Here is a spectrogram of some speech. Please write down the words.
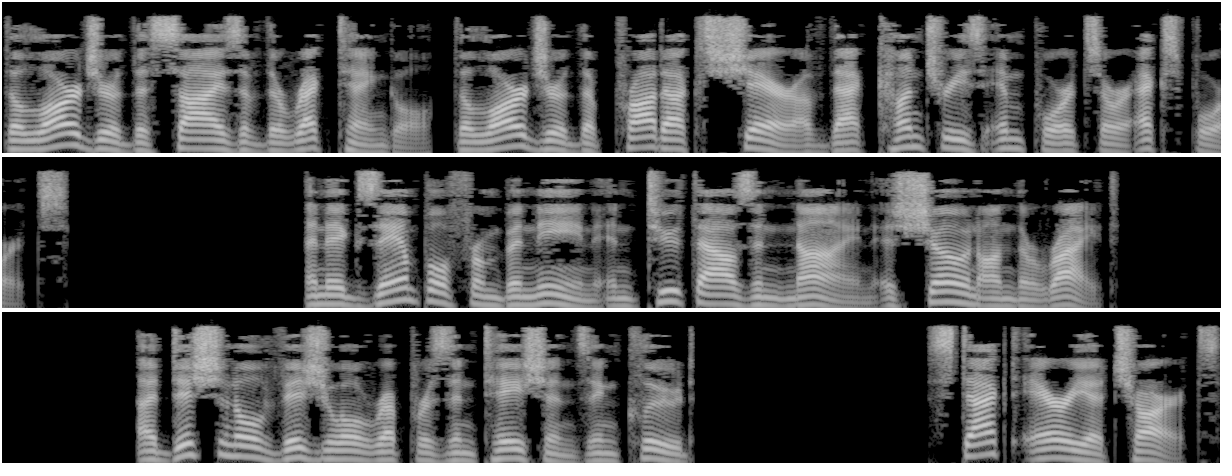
The larger the size of the rectangle, the larger the product's share of that country's imports or exports. An example from Benin in 2009 is shown on the right. Additional visual representations include Stacked area charts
